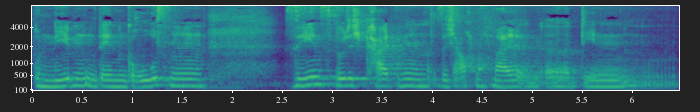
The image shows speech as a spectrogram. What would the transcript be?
und neben den großen Sehenswürdigkeiten sich auch nochmal äh, den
